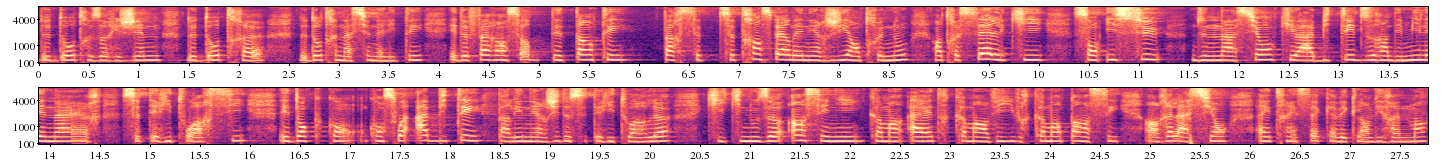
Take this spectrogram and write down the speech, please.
de d'autres origines, de d'autres, de d'autres nationalités, et de faire en sorte de tenter par ce, transfert d'énergie entre nous, entre celles qui sont issues d'une nation qui a habité durant des millénaires ce territoire-ci, et donc qu'on soit habité par l'énergie de ce territoire-là, qui, qui, nous a enseigné comment être, comment vivre, comment penser en relation intrinsèque avec l'environnement.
